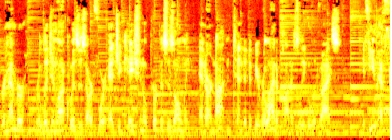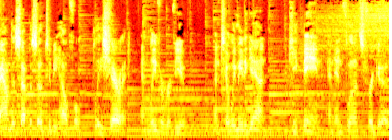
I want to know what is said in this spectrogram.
Remember, religion law quizzes are for educational purposes only and are not intended to be relied upon as legal advice. If you have found this episode to be helpful, please share it and leave a review. Until we meet again, keep being an influence for good.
